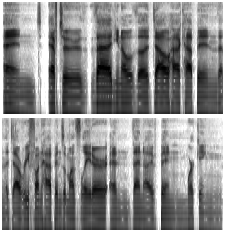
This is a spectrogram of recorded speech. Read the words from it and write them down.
And after that, you know, the DAO hack happened, then the DAO refund happens a month later, and then I've been working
